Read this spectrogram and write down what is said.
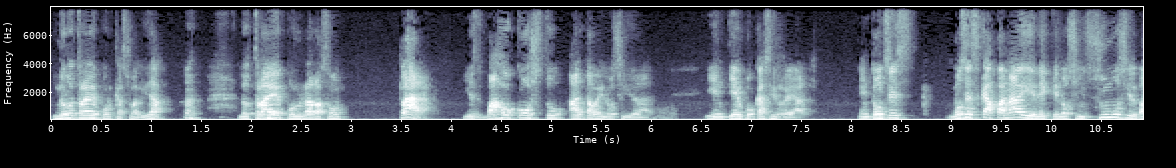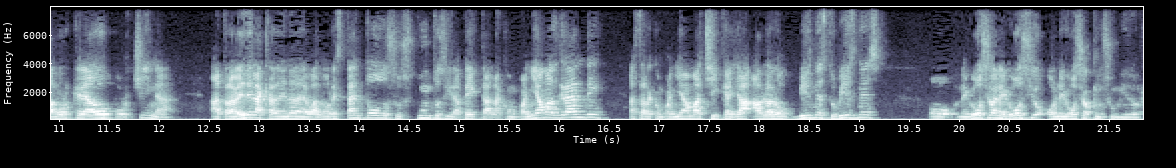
No lo trae por casualidad, lo trae por una razón clara y es bajo costo, alta velocidad y en tiempo casi real. Entonces, no se escapa nadie de que los insumos y el valor creado por China a través de la cadena de valor está en todos sus puntos y le afecta a la compañía más grande hasta la compañía más chica. Ya háblalo business to business o negocio a negocio o negocio a consumidor.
